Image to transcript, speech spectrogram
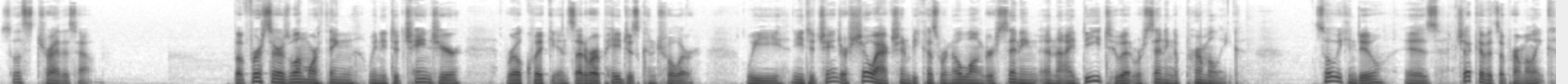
So let's try this out. But first there's one more thing we need to change here real quick inside of our pages controller we need to change our show action because we're no longer sending an ID to it, we're sending a permalink. So what we can do is check if it's a permalink.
